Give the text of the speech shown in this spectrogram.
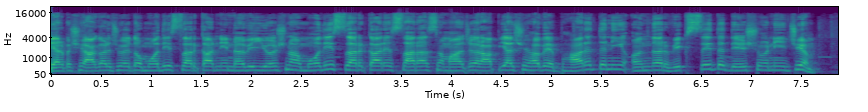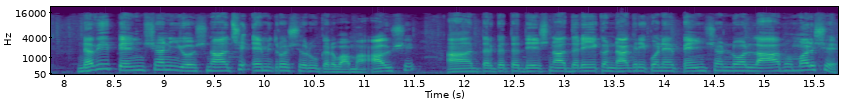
ત્યાર પછી આગળ જોઈએ તો મોદી સરકારની નવી યોજના. મોદી સરકારે સારા સમાચાર આપ્યા છે. હવે ભારતની અંદર વિકસિત દેશોની જેમ નવી પેન્શન યોજના છે એ મિત્રો શરૂ કરવામાં આવશે. આ અંતર્ગત દેશના દરેક નાગરિકોને પેન્શનનો લાભ મળશે.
